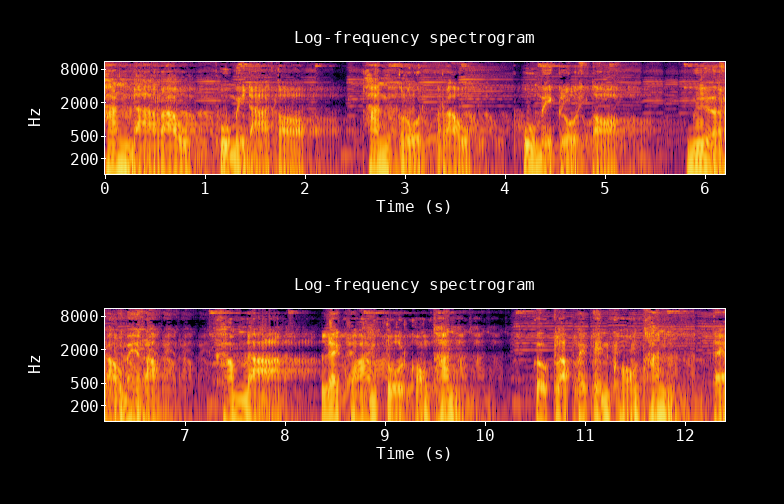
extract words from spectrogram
ท่านด่าเราผู้ไม่ด่าตอบ ท่านโกรธเราผู้ไม่โกรธตอบ เมื่อเราไม่รับคำด่าและความโกรธของท่าน ก็กลับไปเป็นของท่าน แต่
